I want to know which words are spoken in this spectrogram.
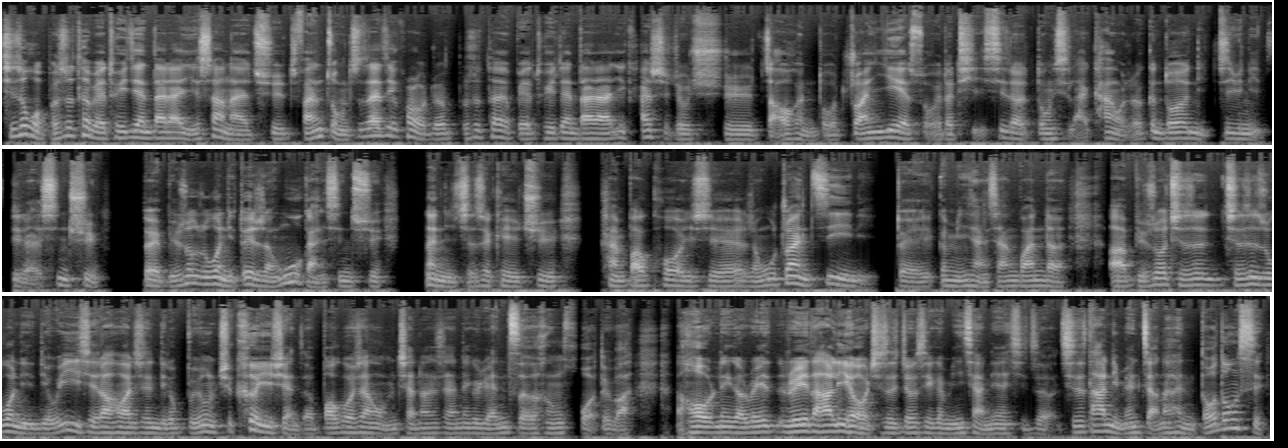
其实我不是特别推荐大家一上来去，反正总之在这块儿，我觉得不是特别推荐大家一开始就去找很多专业所谓的体系的东西来看。我觉得更多你基于你自己的兴趣，对，比如说如果你对人物感兴趣。那你其实可以去看，包括一些人物传记，对，跟冥想相关的啊，比如说，其实其实如果你留意一些的话，其实你都不用去刻意选择，包括像我们前段时间那个原则很火，对吧？然后那个 Ray Ray Dalio 其实就是一个冥想练习者，其实它里面讲的很多东西，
